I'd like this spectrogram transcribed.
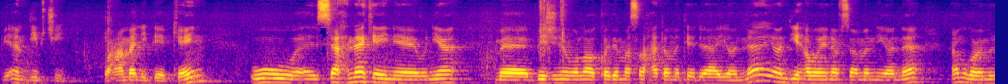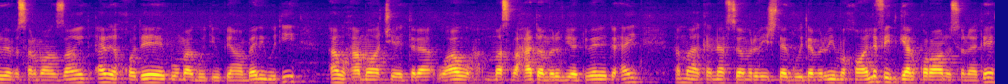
في أم دي بچين. وعملي بي بكين وسحنا كين ونيا بيجين والله كده مصلحة من تدا يانا يان دي هواي نفسه من يانا هم قام مروي بسلمان زايد أو خده بو ما قوتي وبيعنبري قوتي أو هما چهترا و أو مصلحة مروي يتوالي ده أما كان نفسه مروي اشتاقوت مروي مخالفة قال قرآن وسنته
